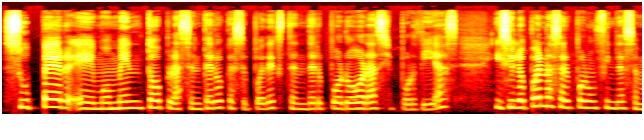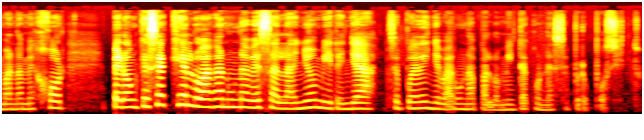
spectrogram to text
súper eh, momento placentero que se puede extender por horas y por días. Y si lo pueden hacer por un fin de semana, mejor. Pero aunque sea que lo hagan una vez al año, miren, ya se pueden llevar una palomita con ese propósito.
